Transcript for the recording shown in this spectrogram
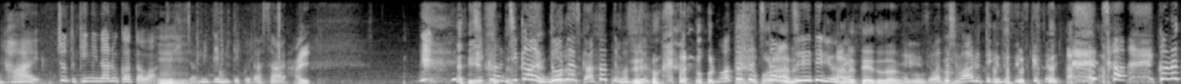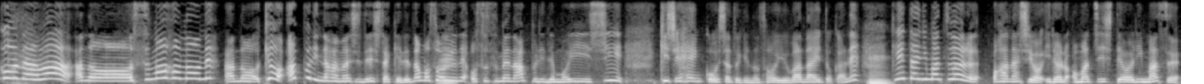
ん。はい。ちょっと気になる方はうん。ぜひじゃあ見てみてください、はい 時間時間どうなんですか？当たってます？私たち多分ずれてるよね。ある程度だ私もある程度ですけどね。さあ、このコーナーは、あのースマホのね、あの今日アプリの話でしたけれども、そういうね、おすすめのアプリでもいいし、機種変更した時のそういう話題とかね、うん。携帯にまつわるお話をいろいろお待ちしております。はい。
